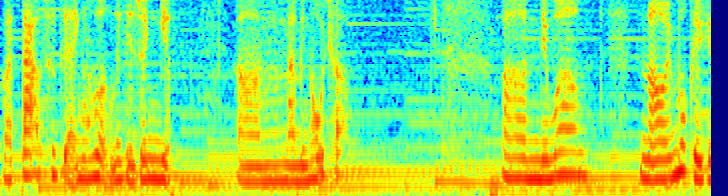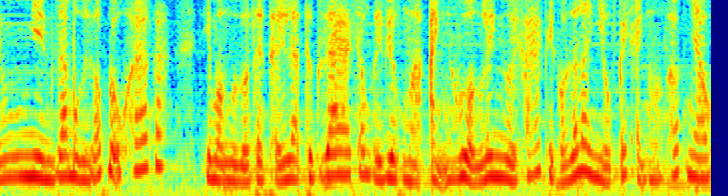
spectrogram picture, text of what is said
và tạo sự cái ảnh hưởng lên cái doanh nghiệp uh, mà mình hỗ trợ. Uh, nếu mà nói một cái nhìn ra một cái góc độ khác á thì mọi người có thể thấy là thực ra trong cái việc mà ảnh hưởng lên người khác thì có rất là nhiều cách ảnh hưởng khác nhau.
